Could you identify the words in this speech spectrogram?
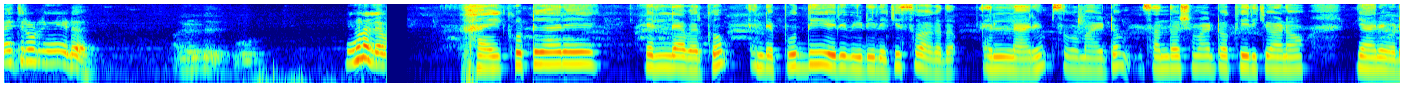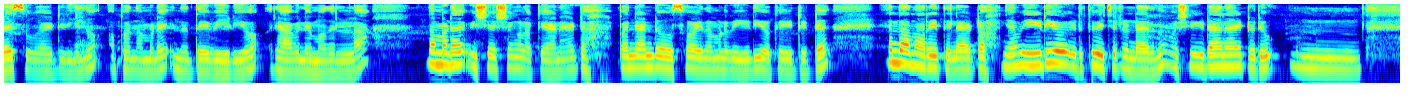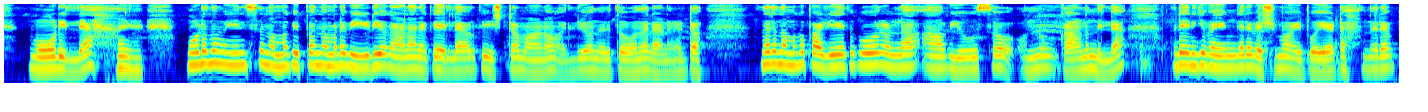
എന്നാ ഇച്ചിരി നിങ്ങളല്ലേ? ഹായ് കൂട്ടുകാരെ എല്ലാവർക്കും എന്റെ പുതിയൊരു വീഡിയോയിലേക്ക് സ്വാഗതം. എല്ലാവരും സുഖമായിട്ടും സന്തോഷമായിട്ടും ഒക്കെ ഇരിക്കുവാണോ? ഞാനിവിടെ സുഖമായിട്ടിരിക്കുന്നു. അപ്പം നമ്മുടെ ഇന്നത്തെ വീഡിയോ രാവിലെ മുതലുള്ള നമ്മുടെ വിശേഷങ്ങളൊക്കെയാണ് കേട്ടോ. അപ്പം രണ്ട് ദിവസമായി നമ്മൾ വീഡിയോ ഒക്കെ ഇട്ടിട്ട് എന്താണെന്ന് അറിയത്തില്ല കേട്ടോ. ഞാൻ വീഡിയോ എടുത്തു വെച്ചിട്ടുണ്ടായിരുന്നു. പക്ഷേ ഇടാനായിട്ടൊരു മൂടില്ല. മൂടെന്ന് മീൻസ് നമുക്കിപ്പം നമ്മുടെ വീഡിയോ കാണാനൊക്കെ എല്ലാവർക്കും ഇഷ്ടമാണോ അല്ലയോ എന്നൊരു തോന്നലാണ് കേട്ടോ. അന്നേരം നമുക്ക് പഴയതുപോലുള്ള ആ വ്യൂസോ ഒന്നും കാണുന്നില്ല. അന്നേരം എനിക്ക് ഭയങ്കര വിഷമമായി പോയി കേട്ടോ. അന്നേരം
